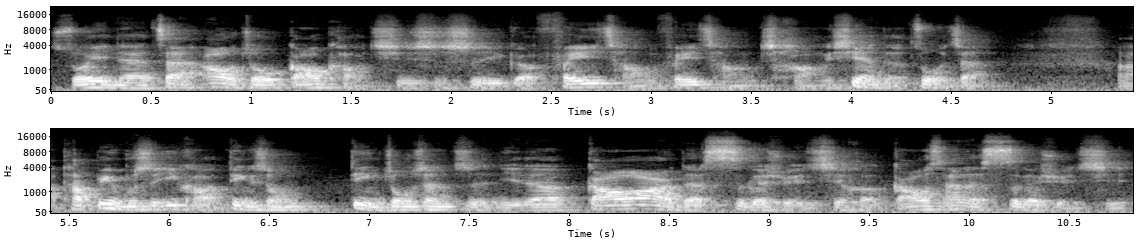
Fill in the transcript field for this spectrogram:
所以呢，在澳洲高考其实是一个非常非常长线的作战，啊，它并不是艺考定终定终身制，你的高二的四个学期和高三的四个学期，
